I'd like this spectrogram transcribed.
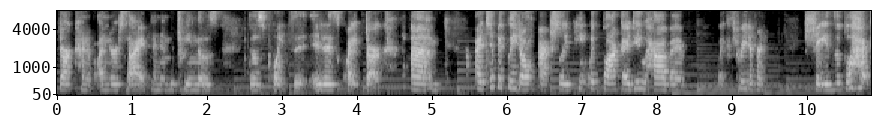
dark kind of underside, and in between those those points, it, it is quite dark. Um, I typically don't actually paint with black. I do have, I have like three different shades of black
